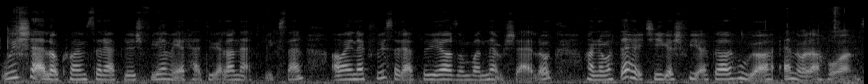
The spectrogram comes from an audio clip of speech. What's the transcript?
Új Sherlock Holmes szereplős film érhető el a Netflixen, amelynek főszereplője azonban nem Sherlock, hanem a tehetséges fiatal húga Enola Holmes.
